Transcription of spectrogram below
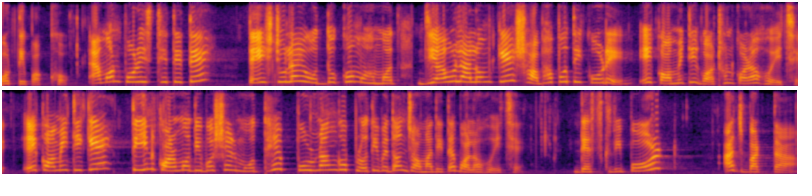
কর্তৃপক্ষ। এমন পরিস্থিতিতে তেইশ জুলাই অধ্যক্ষ মোহাম্মদ জিয়াউল আলমকে সভাপতি করে এ কমিটি গঠন করা হয়েছে। এ কমিটিকে তিন কর্মদিবসের মধ্যে পূর্ণাঙ্গ প্রতিবেদন জমা দিতে বলা হয়েছে। Desk report. আজ বার্তা।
